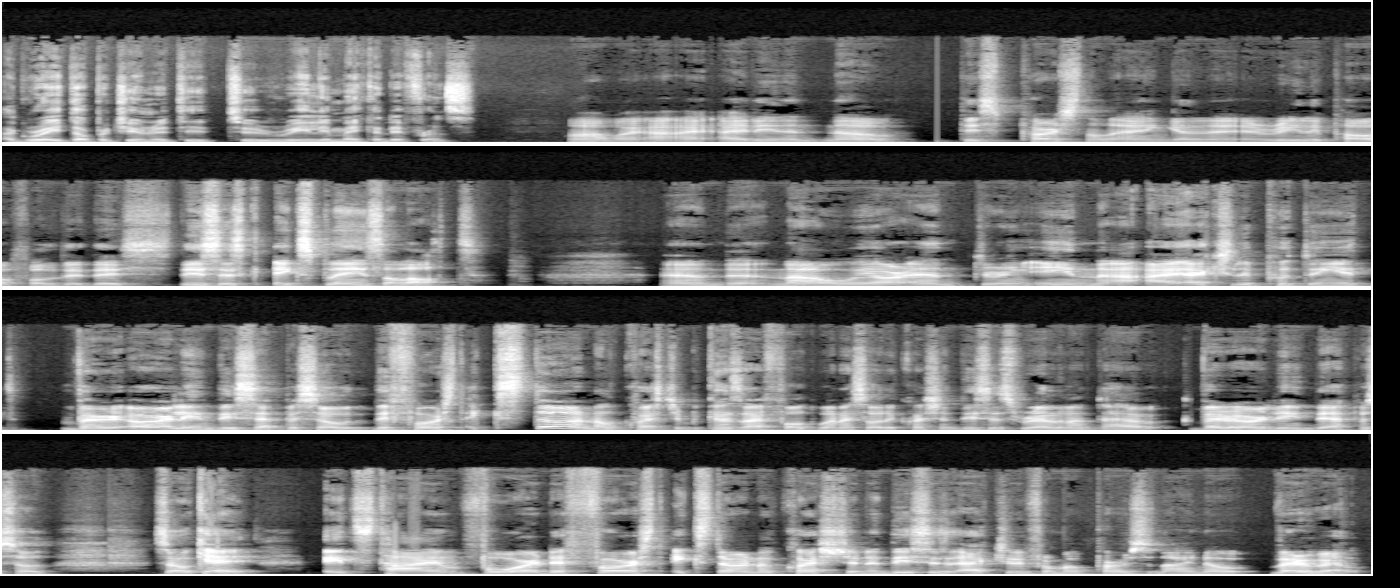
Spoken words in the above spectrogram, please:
a great opportunity to really make a difference. Wow, I I didn't know this personal angle. Uh, really powerful. This this is, explains a lot. And uh, now we are entering in. I actually putting it very early in this episode the first external question because I thought when I saw the question this is relevant to have very early in the episode. So okay, it's time for the first external question and this is actually from a person I know very well.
